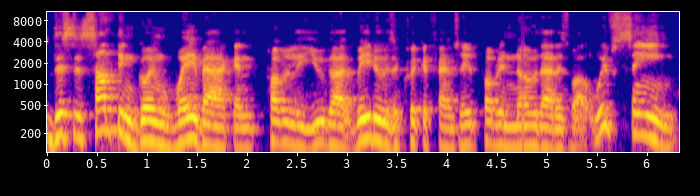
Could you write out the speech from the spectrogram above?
This is something going way back, and probably you guys, Vidu is a cricket fan, so he'd probably know that as well. We've seen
